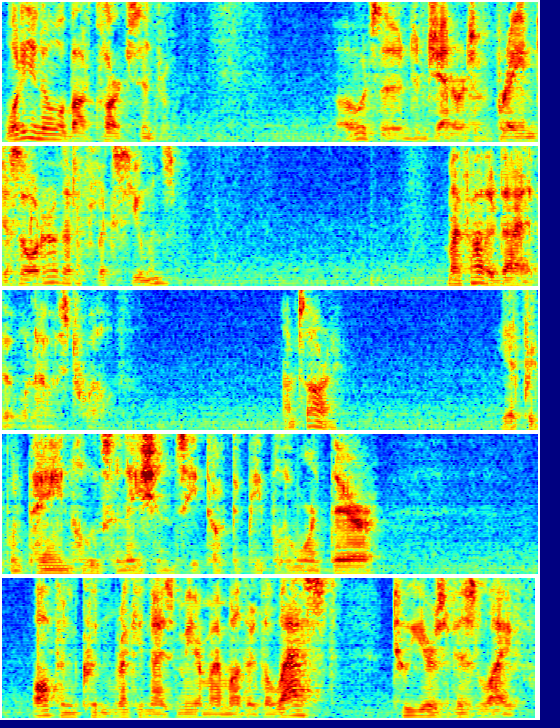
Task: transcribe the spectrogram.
What do you know about Clark syndrome? Oh, it's a degenerative brain disorder that afflicts humans. My father died of it when I was 12. I'm sorry. He had frequent pain, hallucinations. He talked to people who weren't there. Often couldn't recognize me or my mother. The last two years of his life,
